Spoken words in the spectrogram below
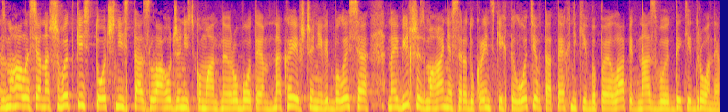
Змагалися на швидкість, точність та злагодженість командної роботи. На Київщині відбулися найбільші змагання серед українських пілотів та техніків БПЛА під назвою Дикі дрони.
